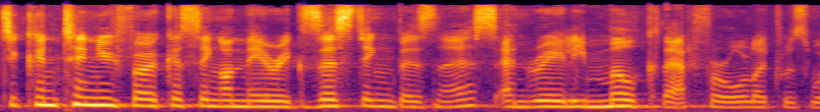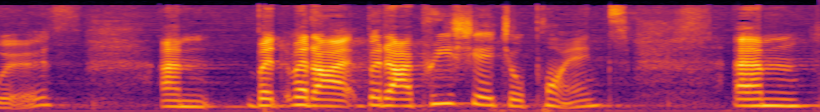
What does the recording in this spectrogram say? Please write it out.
to continue focusing on their existing business and really milk that for all it was worth. Um, but but I but I appreciate your point. Um,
